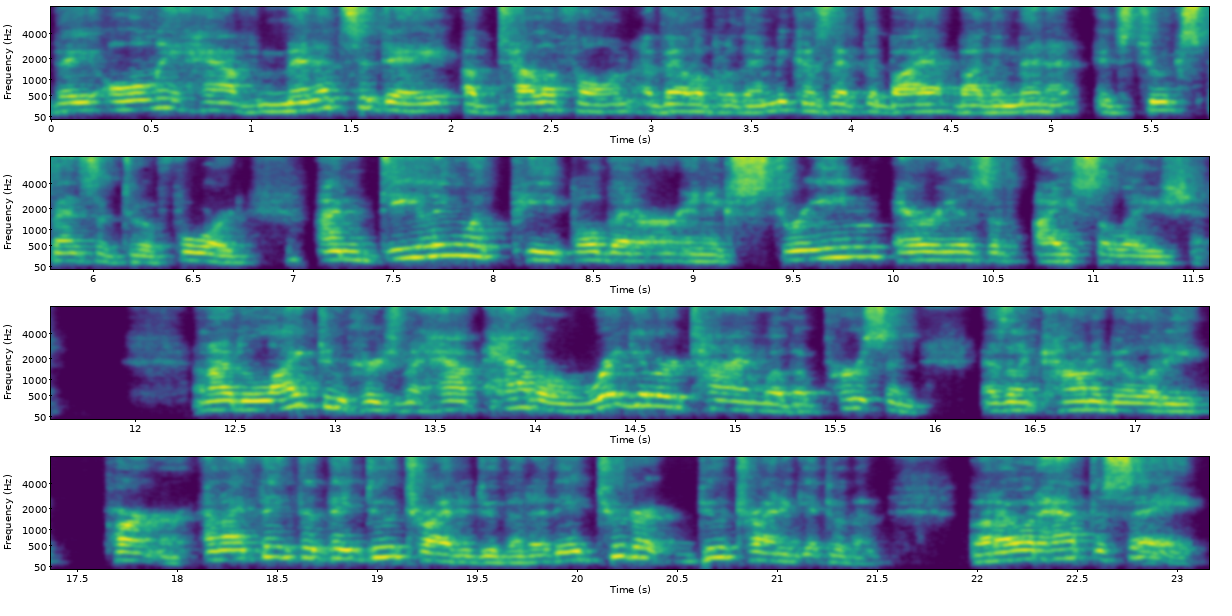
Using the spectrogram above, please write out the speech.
They only have minutes a day of telephone available to them because they have to buy it by the minute. It's too expensive to afford. I'm dealing with people that are in extreme areas of isolation. And I'd like to encourage them to have, have a regular time with a person as an accountability partner. And I think that they do try to do that. They do, do try to get to them. But I would have to say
